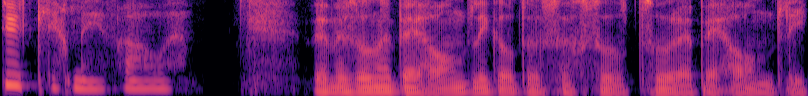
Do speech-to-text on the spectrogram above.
deutlich mehr Frauen. Wenn man so eine Behandlung oder sich so zu einer Behandlung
